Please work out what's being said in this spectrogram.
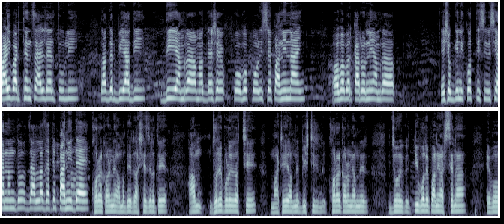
বাড়ি বাড়ি থেকে চাল, ডাল তুলি, তাদের বিয়া দিই। দিয়ে আমরা আমার দেশে পড়েছে পানি নাই। অভাবের কারণে আমরা এসব জিনি করতেছি বেশি আনন্দ যে আল্লাহ যাতে পানি দেয়। খরার কারণে আমাদের রাজশাহী জেলাতে আম ঝরে পড়ে যাচ্ছে মাঠে আপনার বৃষ্টির খরার কারণে আপনার জ- টিউবওয়েলে পানি আসছে না এবং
